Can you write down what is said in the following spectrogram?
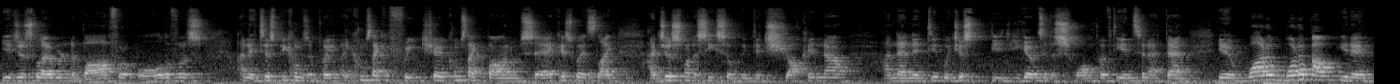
You're just lowering the bar for all of us. And it just becomes a point, it comes like a freak show, it comes like Barnum Circus, where it's like, I just want to see something that's shocking now. And then it, we just, you, you go into the swamp of the internet then, you know, what, what about, you know,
